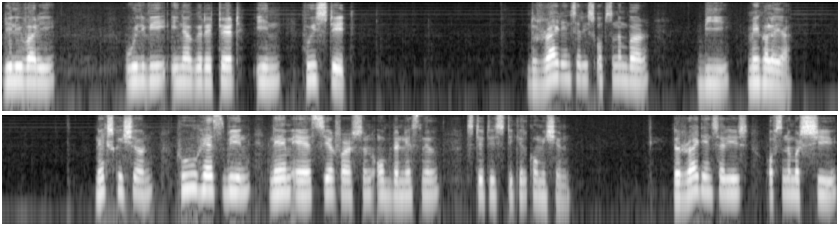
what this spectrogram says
delivery will be inaugurated in which state? The right answer is option number B, Meghalaya. Next question Who has been named as chairperson of the National Statistical Commission? The right answer is option number C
